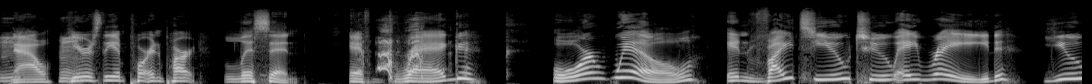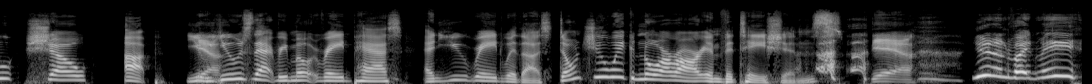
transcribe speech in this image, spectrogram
Mm. now Mm. here's the important part listen. If Greg or Will invites you to a raid, you show up. You Yeah. use that remote raid pass and you raid with us. Don't you ignore our invitations. yeah. You didn't invite me.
